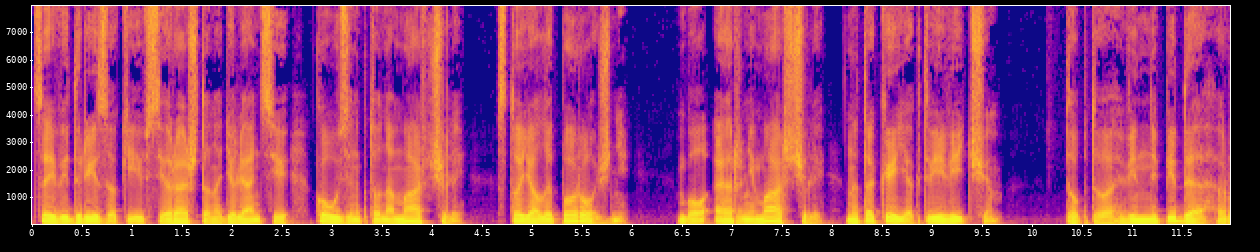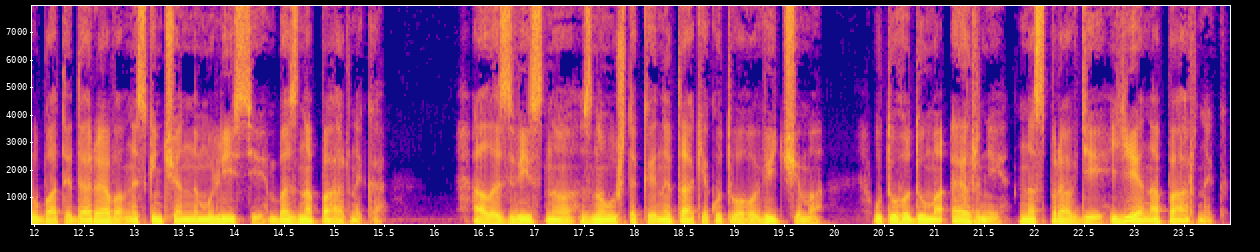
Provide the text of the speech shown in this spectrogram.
цей відрізок і всі решта на ділянці Коузінгтона Марчелі стояли порожні, бо Ерні Марчелі не такий, як твій відчим. Тобто він не піде рубати дерева в нескінченному лісі без напарника. Але, звісно, знову ж таки не так, як у твого відчима. У тугодума Ерні насправді є напарник.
